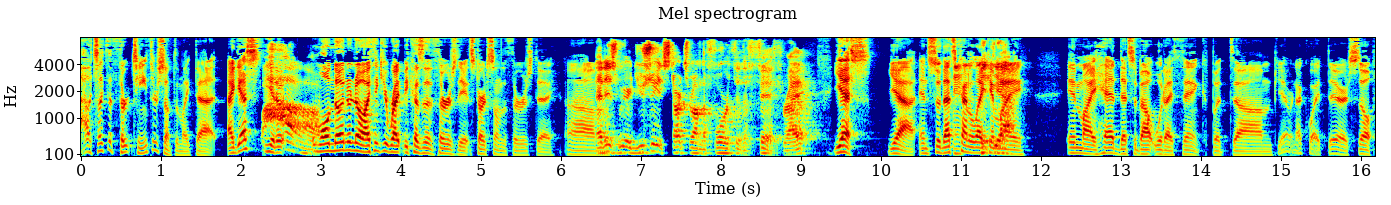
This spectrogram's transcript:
Oh, it's like the 13th or something like that. I guess you know. Wow. Well, no, no, no. I think you're right because of the Thursday. It starts on the Thursday. Um, That is weird. Usually it starts around the 4th or the 5th, right? Yes, yeah, and so that's kind of like in yeah. my in my head. That's about what I think, but um, yeah, we're not quite there. So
